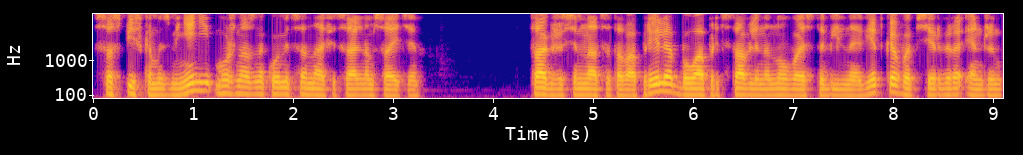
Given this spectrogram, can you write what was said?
Со списком изменений можно ознакомиться на официальном сайте. Также 17 апреля была представлена новая стабильная ветка веб-сервера Nginx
